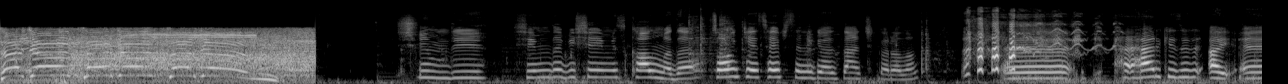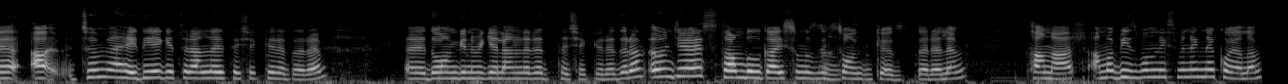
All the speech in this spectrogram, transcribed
Sergen, Sergen, Sergen. Şimdi Şimdi bir şeyimiz kalmadı. Son kez hepsini gözden çıkaralım. Ee, he- herkese, ay, e, a- tüm hediye getirenlere teşekkür ederim. Ee, doğum günüme gelenlere teşekkür ederim. Önce İstanbul Guys'ımızı son gösterelim. Tanar. Ama biz bunun ismini ne koyalım?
